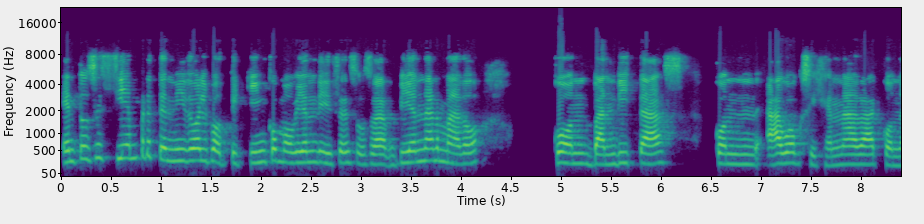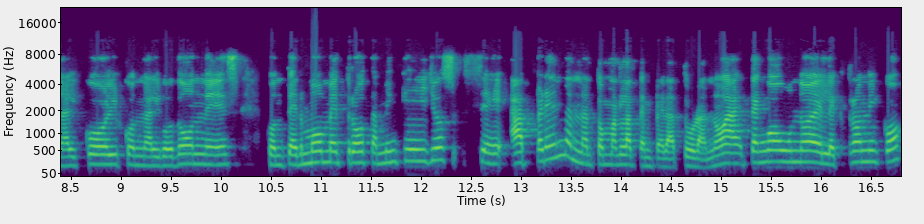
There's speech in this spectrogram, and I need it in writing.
Entonces, siempre he tenido el botiquín, como bien dices, o sea, bien armado con banditas, con agua oxigenada, con alcohol, con algodones, con termómetro, también que ellos se aprendan a tomar la temperatura, ¿no? Ah, tengo uno electrónico,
